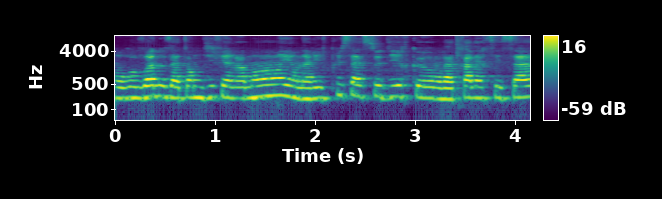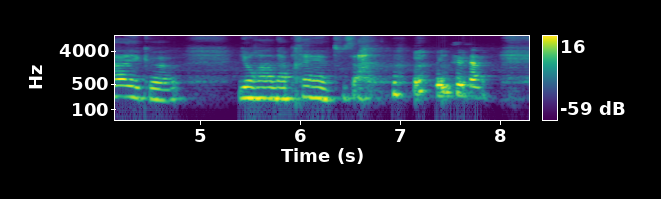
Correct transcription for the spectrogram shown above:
on revoit nos attentes différemment et on arrive plus à se dire qu'on va traverser ça et qu'il y aura un après, tout ça. oui, c'est ça.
